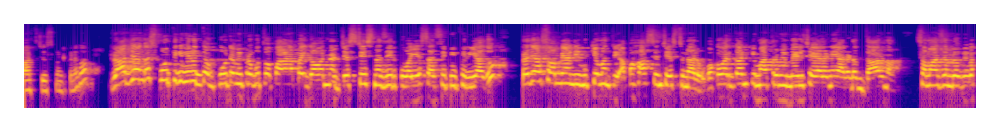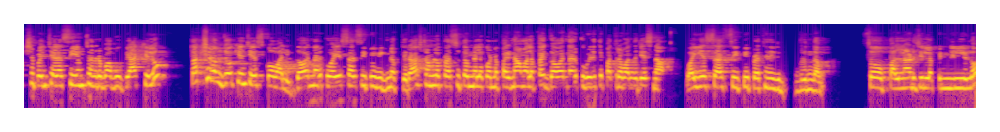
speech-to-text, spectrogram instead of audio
వార్త చూసుకుంటే కనుక రాజ్యాంగ స్ఫూర్తికి విరుద్ధం కూటమి ప్రభుత్వ పాలనపై గవర్నర్ జస్టిస్ నజీర్కు వైఎస్ఆర్సీపీ ఫిర్యాదు. ప్రజాస్వామ్యాన్ని ముఖ్యమంత్రి అపహాస్యం చేస్తున్నారు. ఒక వర్గానికి మాత్రమే మేలు చేయాలని అనడం దారుణం. సమాజంలో వివక్ష పెంచేలా సీఎం చంద్రబాబు వ్యాఖ్యలు తక్షణం జోక్యం చేసుకోవాలి. గవర్నర్కు వైఎస్ఆర్సీపీ విజ్ఞప్తి. రాష్ట్రంలో ప్రస్తుతం నెలకొన్న పరిణామాలపై గవర్నర్కు వినతి పత్రం అందజేసిన వైఎస్ఆర్సీపీ ప్రతినిధి బృందం. సో పల్నాడు జిల్లా పిన్నెల్లిలో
